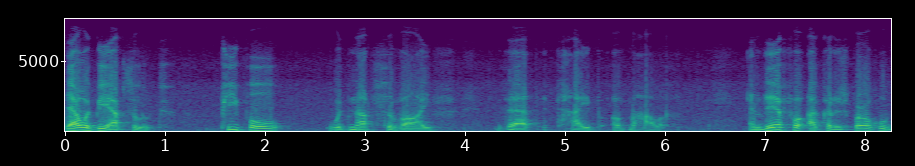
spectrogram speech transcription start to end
That would be absolute. People would not survive that type of mahalach. And therefore, HaKadosh Baruch Hu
